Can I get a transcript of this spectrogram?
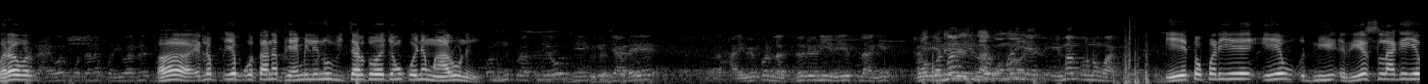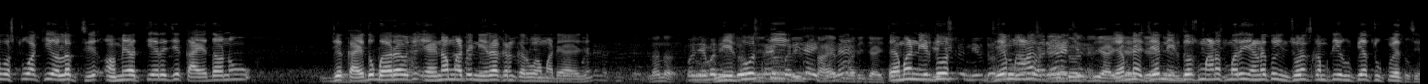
બરાબર? ડ્રાઈવર પોતાના પરિવારને છોડી- હા એટલે એ પોતાના ફેમિલીનું વિચારતો હોય કે હું કોઈને મારું નહીં. હું પ્રશ્ન એવો છે કે જ્યારે હાઈવે પર લક્ઝરીઓની રેસ લાગે એમાં રેસ નિર્દોષ લાગવામાં મરી જાય તો એમાં કોનો વાક એ તો પણ એ એ રેસ લાગે એ વસ્તુ આખી અલગ છે. અમે અત્યારે જે કાયદાનું જે કાયદો બહાર આવ્યો છે એના માટે નિરાકરણ કરવા માટે આવ્યા છે. નિર્દોષથી એમાં નિર્દોષ જે માણસ એમને જે નિર્દોષ માણસ મરી એને તો ઇન્સ્યોરન્સ કંપની રૂપિયા ચૂકવે જ છે.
